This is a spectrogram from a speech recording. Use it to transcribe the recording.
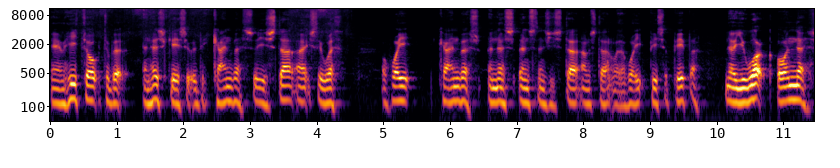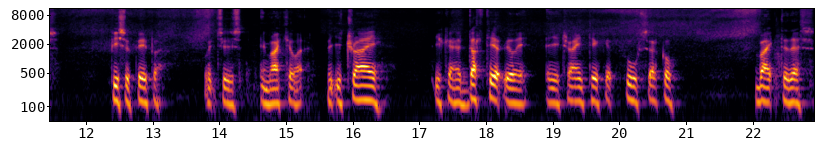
Um, he talked about, in his case, it would be canvas. So you start actually with a white canvas. In this instance, you start. I'm starting with a white piece of paper. Now you work on this piece of paper, which is immaculate, but you try, you kind of dirty it really, and you try and take it full circle back to this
